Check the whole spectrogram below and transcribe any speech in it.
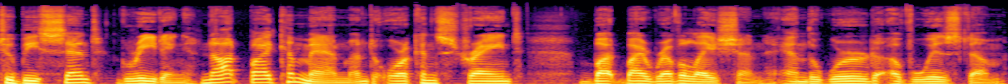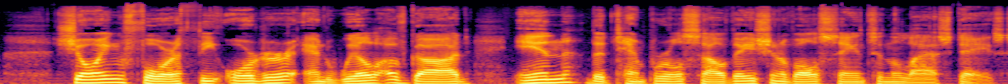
to be sent greeting, not by commandment or constraint, but by revelation and the word of wisdom, showing forth the order and will of God in the temporal salvation of all saints in the last days.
